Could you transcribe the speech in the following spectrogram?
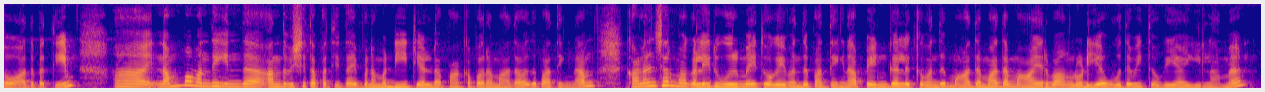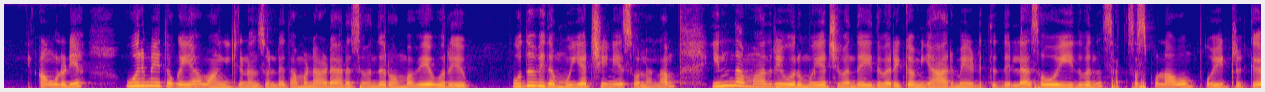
ஸோ அதை பற்றி நம்ம வந்து இந்த அந்த விஷயத்தை பற்றி தான் இப்போ நம்ம டீட்டெயில்டாக பார்க்க போகிறோம் அதாவது பார்த்திங்கன்னா கலைஞர் மகளிர் உரிமை தொகை வந்து பார்த்திங்கன்னா பெண்களுக்கு வந்து மாத மாதம் ஆயிரரூபா அவங்களுடைய உதவித்தொகையாக இல்லாமல் அவங்களுடைய உரிமை தொகையாக வாங்கிக்கணும்னு சொல்லிட்டு தமிழ்நாடு அரசு வந்து ரொம்பவே ஒரு புதுவித முயற்சினே சொல்லலாம். இந்த மாதிரி ஒரு முயற்சி வந்து இது வரைக்கும் யாருமே எடுத்ததில்லை. ஸோ இது வந்து சக்ஸஸ்ஃபுல்லாகவும் போயிட்டுருக்கு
